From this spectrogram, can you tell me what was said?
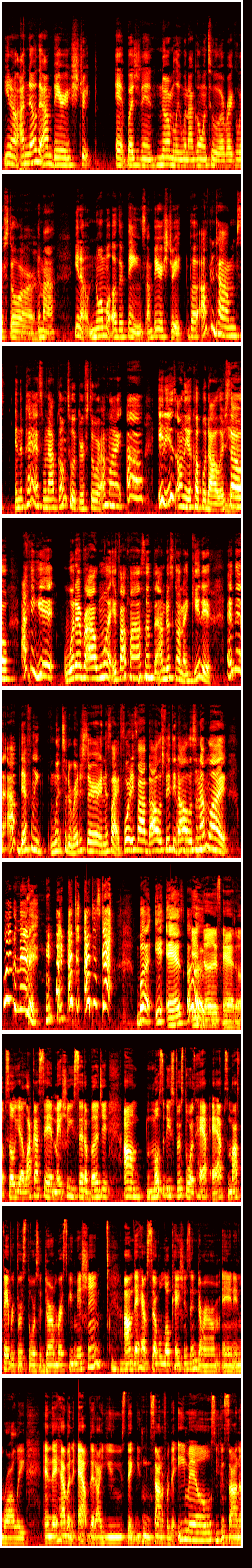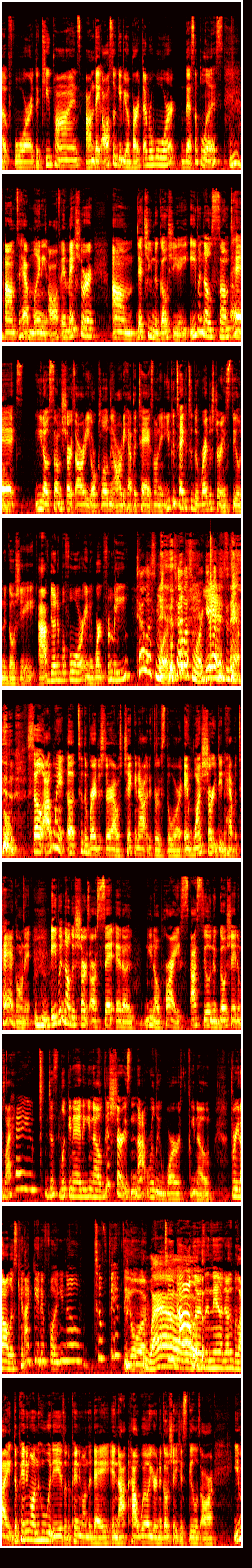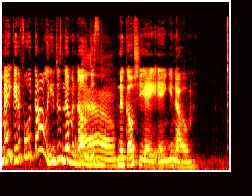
you know i know that i'm very strict at budgeting normally when i go into a regular store mm-hmm. or in my you know normal other things i'm very strict but oftentimes in the past when I've gone to a thrift store, I'm like, oh, it is only a couple dollars. Yeah. So I can get whatever I want. If I find something, I'm just gonna get it. And then I've definitely went to the register and it's like forty five dollars, fifty dollars, oh, and I'm like, wait a minute, I, I, just, I just got but it adds up. It does add up. So yeah, like I said, make sure you set a budget. Um, most of these thrift stores have apps. My favorite thrift store is the Durham Rescue Mission. Mm-hmm. Um, they have several locations in Durham and in Raleigh, and they have an app that I use that you can sign up for the emails. You can sign up for the coupons. Um, they also give you a birthday reward. That's a plus. Mm. Um, to have money off, and make sure um that you negotiate, even though some oh. tags. Oh you know, some shirts already or clothing already have the tags on it. You can take it to the register and still negotiate. I've done it before and it worked for me. Tell us more. Tell us more. Give yes. us this example. so I went up to the register. I was checking out the thrift store and one shirt didn't have a tag on it. Mm-hmm. Even though the shirts are set at a, you know, price, I still negotiated. I was like, hey, just looking at it, you know, this shirt is not really worth, you know, three dollars. Can I get it for, you know, two fifty or wow. two dollars? And then they'll be like, depending on who it is or depending on the day and not how well your negotiation skills are, you may get it for a dollar. You just never know. Wow. Just negotiate and you know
